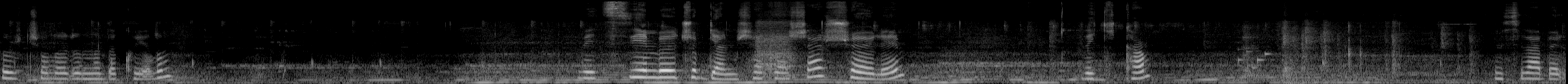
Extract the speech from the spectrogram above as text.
fırçalarını da koyalım. Evet. Yeni böyle çöp gelmiş arkadaşlar. Şöyle. Dakika. Mesela böyle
